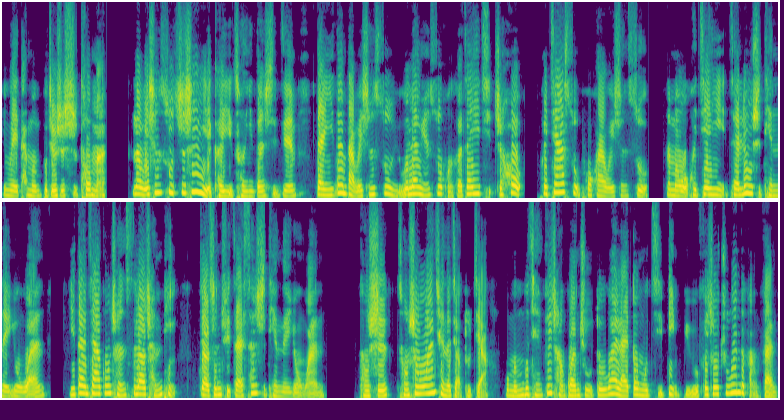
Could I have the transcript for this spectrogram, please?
因为它们不就是石头吗？那维生素自身也可以存一段时间，但一旦把维生素与微量元素混合在一起之后，会加速破坏维生素。那么我会建议在六十天内用完，一旦加工成饲料成品，要争取在三十天内用完。同时，从生物安全的角度讲，我们目前非常关注对外来动物疾病，比如非洲猪瘟的防范。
